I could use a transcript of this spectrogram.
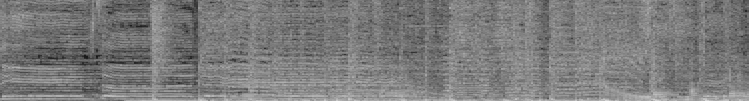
seems the day. Seems the day.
